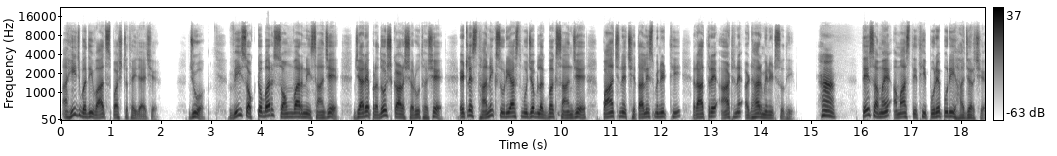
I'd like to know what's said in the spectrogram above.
અહીં જ બધી વાત સ્પષ્ટ થઈ જાય છે. જુઓ વીસ ઓક્ટોબર સોમવારની સાંજે જ્યારે પ્રદોષકાળ શરૂ થશે એટલે સ્થાનિક સૂર્યાસ્ત મુજબ લગભગ સાંજે પાંચને છેતાલીસ મિનિટથી રાત્રે આઠને અઢાર મિનિટ સુધી. હા. તે સમયે અમાસ તિથિ પૂરેપૂરી હાજર છે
